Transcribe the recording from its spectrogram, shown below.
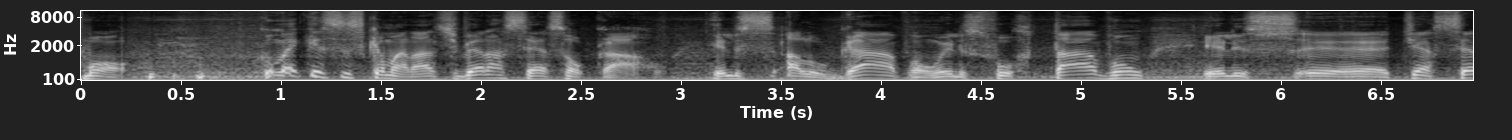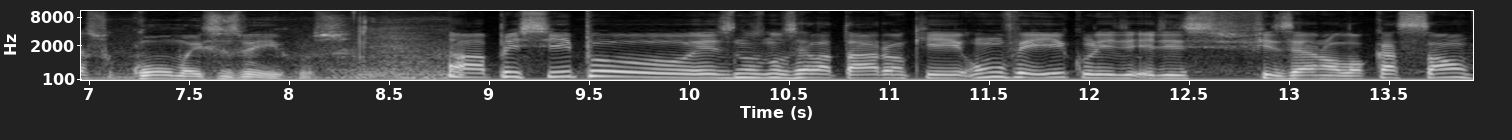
Bom, como é que esses camaradas tiveram acesso ao carro? Eles alugavam, eles furtavam, eles é, tinham acesso como a esses veículos? A princípio, eles nos, relataram que um veículo eles fizeram a locação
